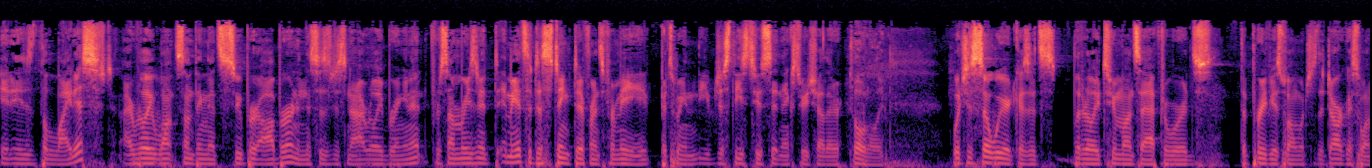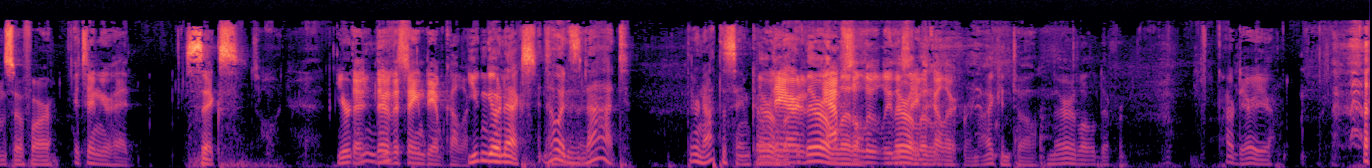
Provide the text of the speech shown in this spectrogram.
It is the lightest. I really want something that's super auburn, and this is just not really bringing it for some reason. It, I mean, it's a distinct difference for me between you- just these two sitting next to each other Totally. which is so weird because it's literally two months afterwards. The previous one, which is the darkest one so far, It's in your head. six. You're, They're, you, they're you- the same damn color. you can go next. No, it is not. They're not the same color. They're, They a, are they're a little, absolutely the they're same a little color. different. I can tell. They're a little different. How dare you,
